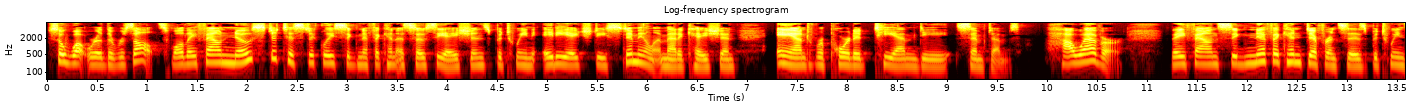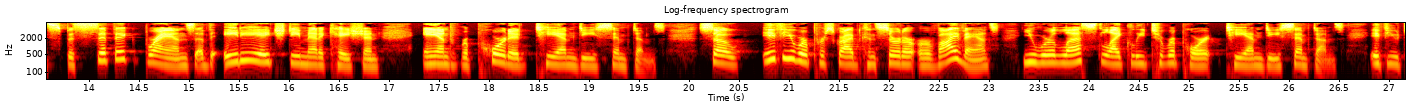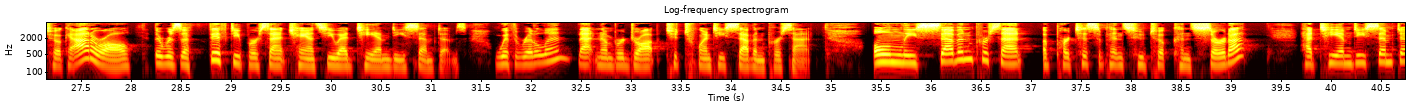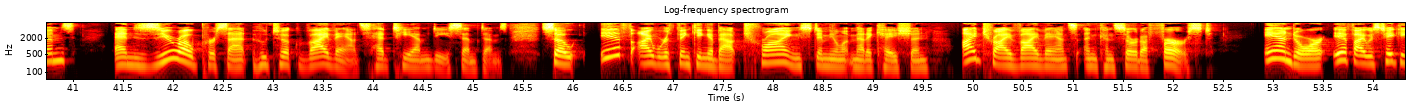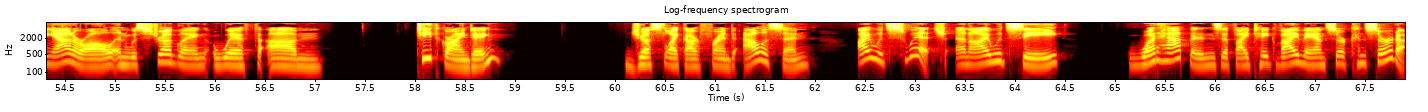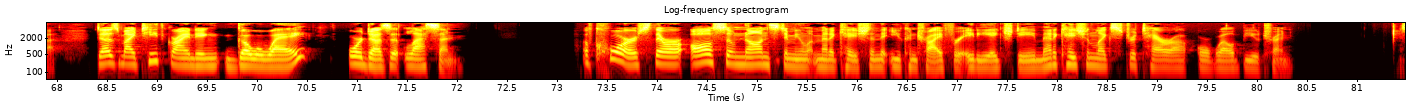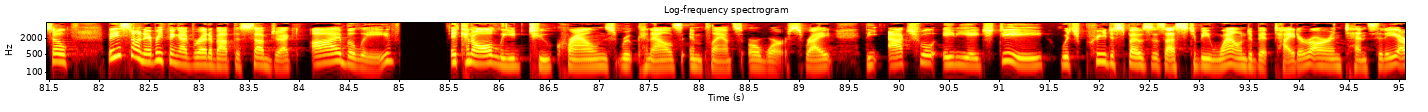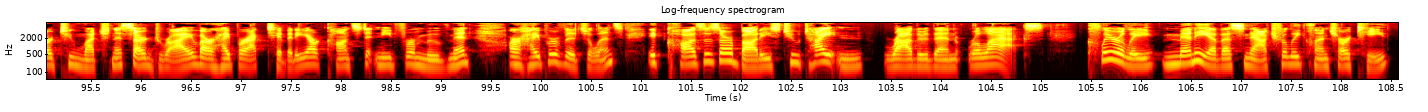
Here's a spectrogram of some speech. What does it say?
So what were the results? Well, they found no statistically significant associations between ADHD stimulant medication and reported TMD symptoms. However, they found significant differences between specific brands of ADHD medication and reported TMD symptoms. So if you were prescribed Concerta or Vyvanse, you were less likely to report TMD symptoms. If you took Adderall, there was a 50% chance you had TMD symptoms. With Ritalin, that number dropped to 27%. Only 7% of participants who took Concerta had TMD symptoms, and 0% who took Vyvanse had TMD symptoms. So if I were thinking about trying stimulant medication, I'd try Vyvanse and Concerta first. And or if I was taking Adderall and was struggling with um, teeth grinding, just like our friend Allison, I would switch and I would see what happens if I take Vyvanse or Concerta. Does my teeth grinding go away? Or does it lessen? Of course, there are also non stimulant medication that you can try for ADHD, medication like Strattera or Wellbutrin. So, based on everything I've read about the subject, I believe it can all lead to crowns, root canals, implants, or worse, right? The actual ADHD, which predisposes us to be wound a bit tighter, our intensity, our too muchness, our drive, our hyperactivity, our constant need for movement, our hypervigilance, it causes our bodies to tighten rather than relax. Clearly, many of us naturally clench our teeth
